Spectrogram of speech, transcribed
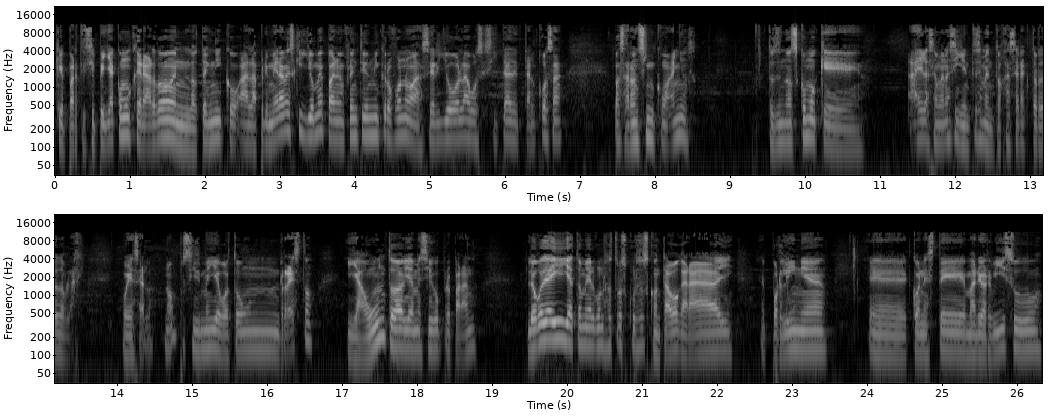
que participé ya como Gerardo en lo técnico, a la primera vez que yo me paré enfrente de un micrófono a hacer yo la vocecita de tal cosa, pasaron cinco años. Entonces no es como que, ay, la semana siguiente se me antoja ser actor de doblaje, voy a hacerlo, ¿no? Pues sí me llevó todo un resto y aún todavía me sigo preparando. Luego de ahí ya tomé algunos otros cursos con Tavo Garay, eh, por línea, eh, con este Mario Arbizu,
